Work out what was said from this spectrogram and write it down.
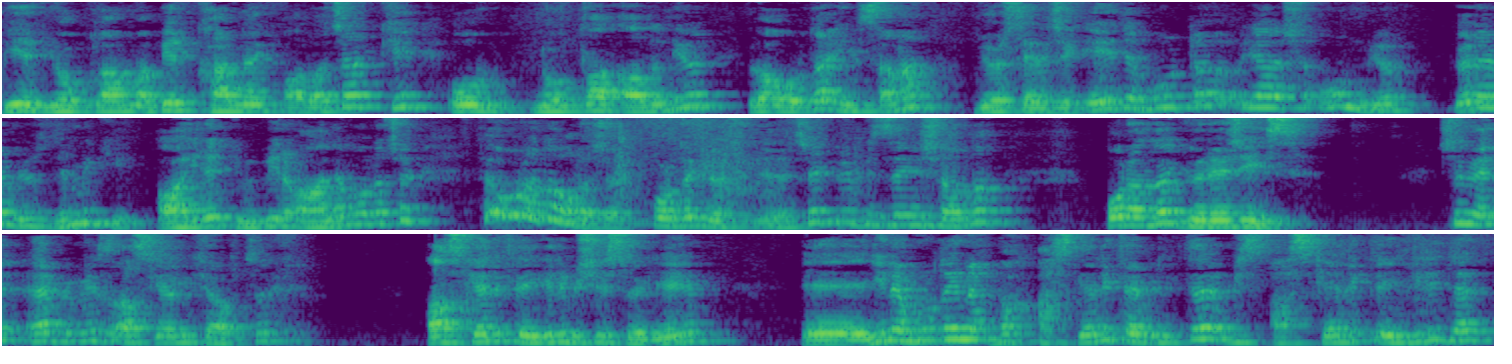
bir yoklama, bir karne alacak ki o notlar alınıyor ve orada insana gösterecek. E de burada ya şey olmuyor. Göremiyoruz. Demek ki ahiret gibi bir alem olacak ve orada olacak. Orada gösterilecek ve biz de inşallah orada göreceğiz. Şimdi hepimiz askerlik yaptık. Askerlikle ilgili bir şey söyleyeyim. Ee, yine burada yine bak askerlikle birlikte biz askerlikle ilgili de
